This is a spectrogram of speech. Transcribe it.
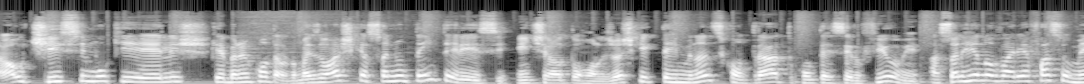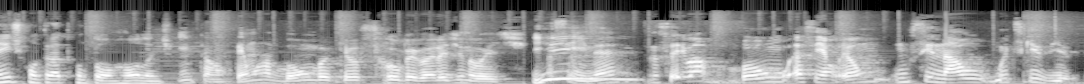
altíssimo, que eles quebrariam o contrato. Mas eu acho que a Sony não tem interesse em tirar o Tom Holland. Eu acho que terminando esse contrato com o terceiro filme, a Sony renovaria facilmente o contrato com o Tom Holland. Então, tem uma bomba que eu soube agora de noite. E... Assim, né? Não seria uma bomba. Assim, é um, um sinal muito esquisito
